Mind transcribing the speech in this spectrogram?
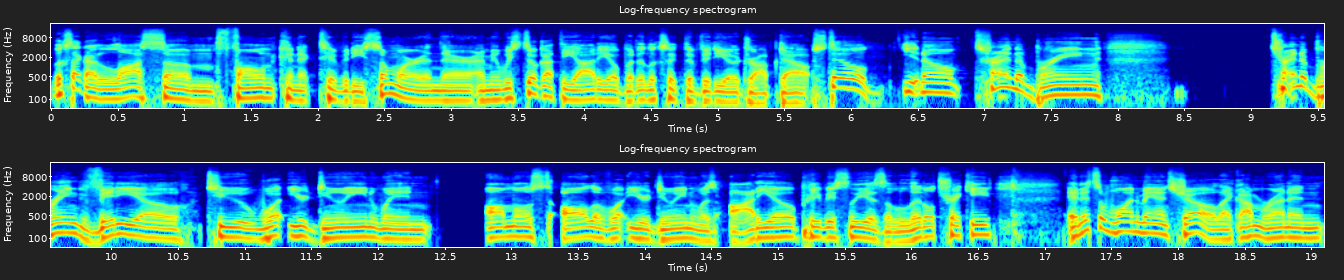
looks like I lost some phone connectivity somewhere in there. I mean, we still got the audio, but it looks like the video dropped out. Still, you know, trying to bring trying to bring video to what you're doing when almost all of what you're doing was audio. Previously is a little tricky. And it's a one-man show. Like i'm running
